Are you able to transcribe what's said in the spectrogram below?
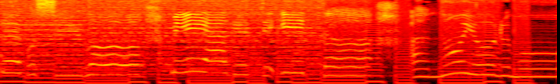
れ星を見上げていたあの夜も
